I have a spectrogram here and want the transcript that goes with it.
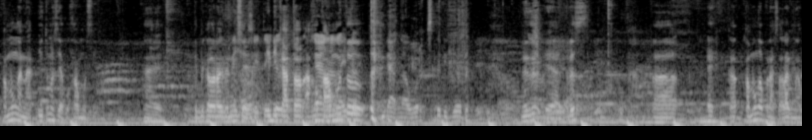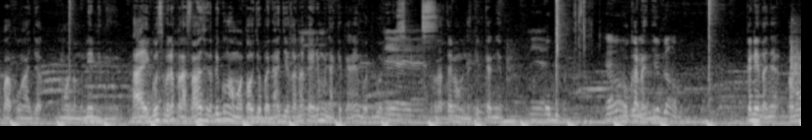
kamu nggak na- itu masih aku kamu sih. Nah tipikal orang Indonesia ya, itu- indikator aku Nggak, kamu nggak, tuh. nggak nggak works tuh di gue tuh. Nah, itu, ya terus eh, eh ka- kamu nggak penasaran kenapa aku ngajak mau nemenin ini Nah, gue sebenarnya penasaran sih, tapi gue nggak mau tahu jawabannya aja karena kayaknya menyakitkannya buat gue. Iya, iya. Ternyata emang menyakitkannya. Iya. oh bukan ya, oh, Bukan, dia bilang apa Kan dia tanya, kamu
